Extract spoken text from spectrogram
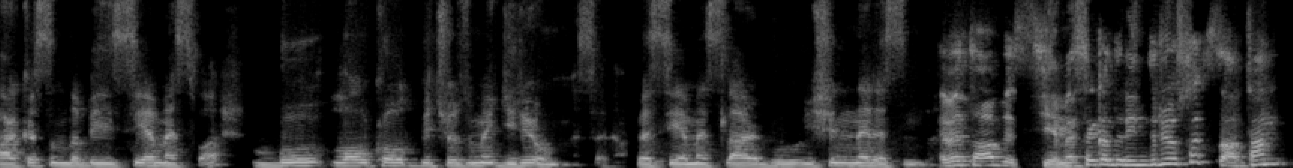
Arkasında bir CMS var. Bu low code bir çözüme giriyor mu mesela? Ve CMS'ler bu işin neresinde? Evet abi CMS'e kadar indiriyorsak zaten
